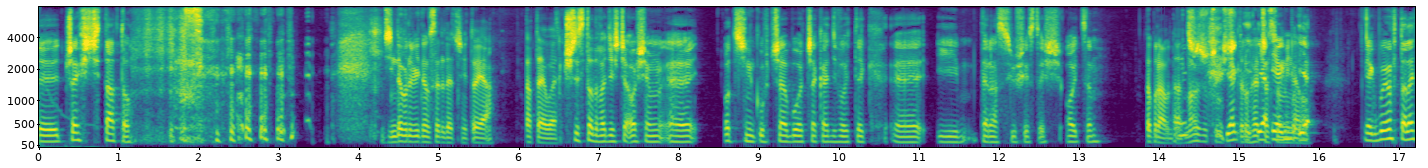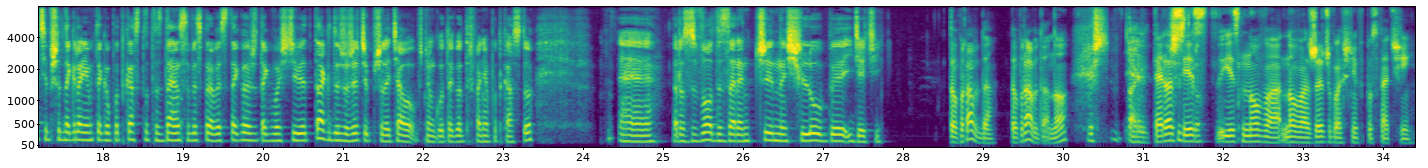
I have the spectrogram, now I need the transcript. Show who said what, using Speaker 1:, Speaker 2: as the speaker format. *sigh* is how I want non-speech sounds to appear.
Speaker 1: Y, Cześć, tato. *laughs*
Speaker 2: Dzień dobry, witam serdecznie. To ja, Tatełę.
Speaker 1: 328 y, odcinków trzeba było czekać, Wojtek, y, i teraz już jesteś ojcem.
Speaker 2: To prawda, no rzeczywiście trochę czasu
Speaker 1: jak,
Speaker 2: minęło.
Speaker 1: Jak, jak byłem w toalecie przed nagraniem tego podcastu, to zdałem sobie sprawę z tego, że tak właściwie tak dużo rzeczy przeleciało w ciągu tego trwania podcastu. E, rozwody, zaręczyny, śluby i dzieci.
Speaker 2: To prawda, to prawda, no.
Speaker 1: Tak,
Speaker 2: E, Teraz
Speaker 1: wszystko.
Speaker 2: jest, jest nowa, nowa rzecz właśnie w postaci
